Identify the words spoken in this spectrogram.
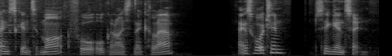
Thanks again to Mark for organising the collab. Thanks for watching, see you again soon.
